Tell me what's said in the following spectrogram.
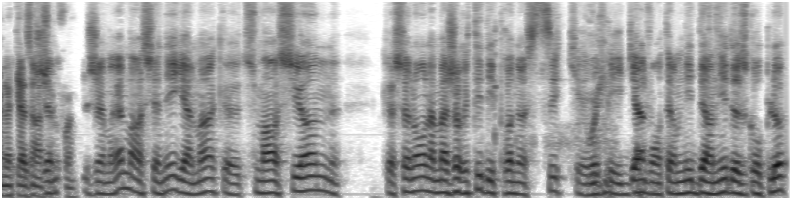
une occasion à chaque fois. J'aimerais mentionner également que tu mentionnes que selon la majorité des pronostics, euh, les Pays de Galles vont terminer dernier de ce groupe-là.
